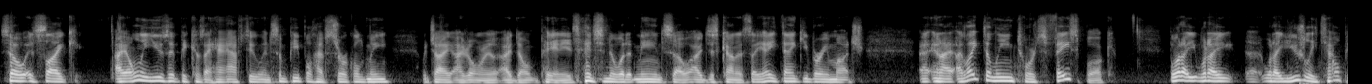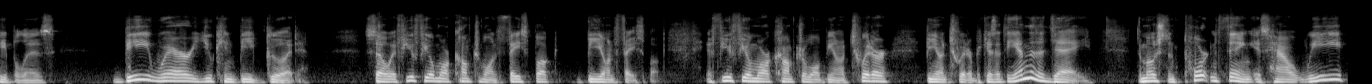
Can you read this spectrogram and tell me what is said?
So it's like I only use it because I have to, and some people have circled me, which I, I don't really, I don't pay any attention to what it means. So I just kind of say, hey, thank you very much, and I, I like to lean towards Facebook. But what I what I uh, what I usually tell people is, be where you can be good. So if you feel more comfortable on Facebook, be on Facebook. If you feel more comfortable being on Twitter, be on Twitter. Because at the end of the day, the most important thing is how we,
